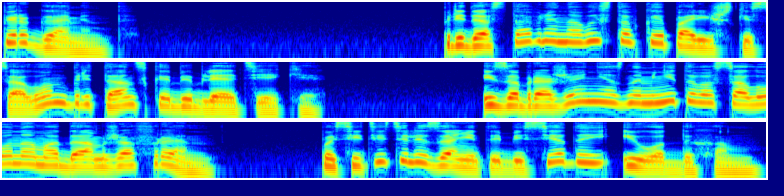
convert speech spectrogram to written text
Пергамент. Предоставлена выставкой «Парижский салон» Британской библиотеки. Изображение знаменитого салона «Мадам Жафрен». Посетители заняты беседой и отдыхом.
